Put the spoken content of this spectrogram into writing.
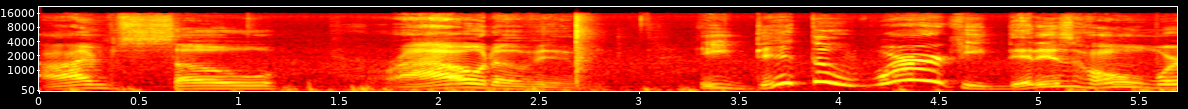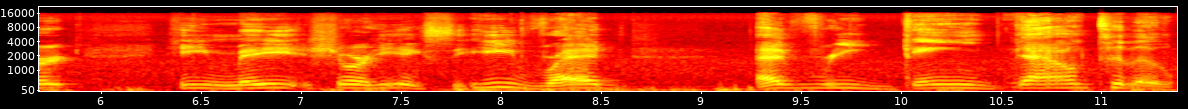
I'm so proud of him. He did the work. He did his homework. He made sure he ex- he read every game down to the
